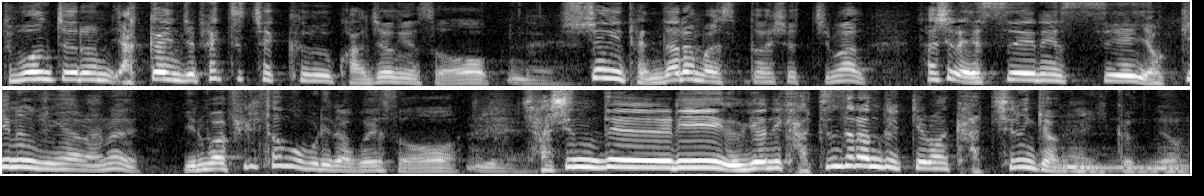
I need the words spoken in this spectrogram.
두 번째는 약간 이제 팩트 체크 과정에서 네. 수정이 된다는 말씀도 하셨지만 사실 SNS의 역기능 중에 하나는 이른바 filter bubble이라고 해서 예. 자신들이 의견이 같은 사람들끼리만 갇히는 경향이 있거든요.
